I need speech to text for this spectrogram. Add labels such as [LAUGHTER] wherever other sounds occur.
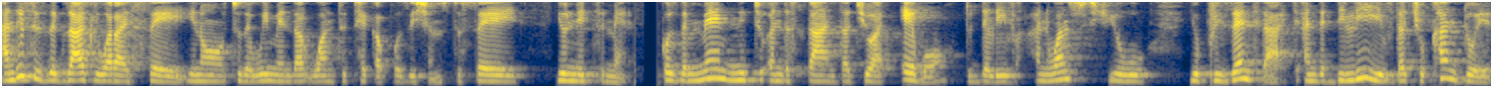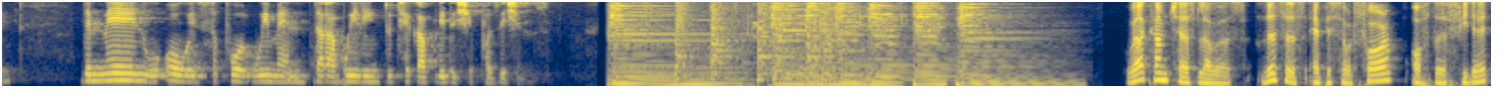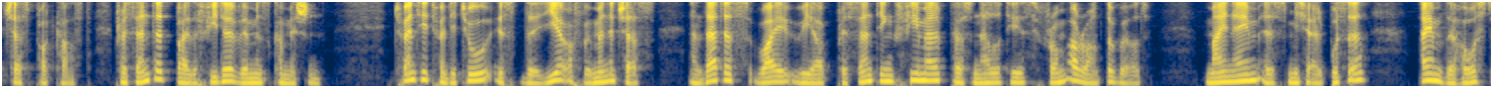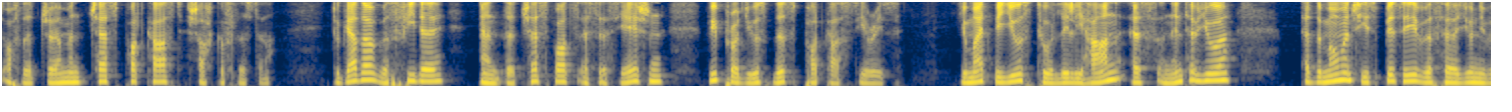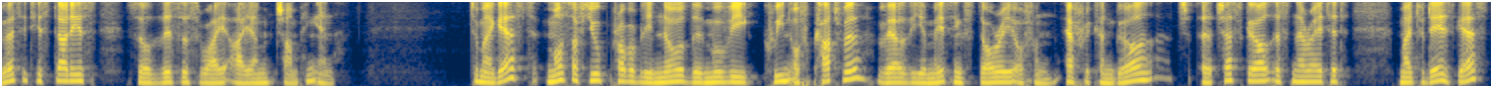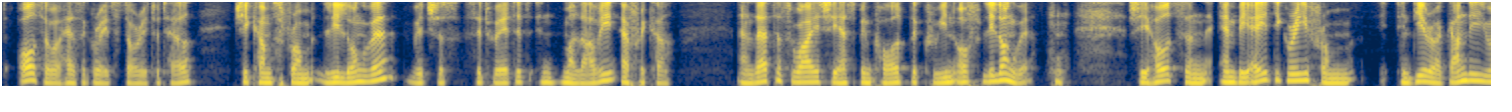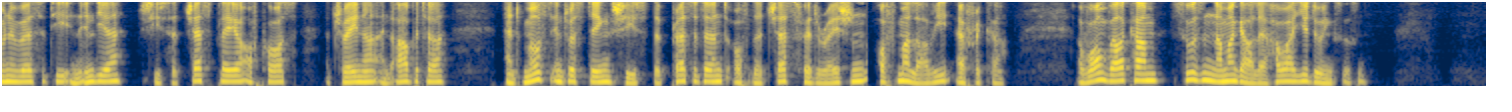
And this is exactly what I say, you know, to the women that want to take up positions to say, you need the men. Because the men need to understand that you are able to deliver. And once you you present that and they believe that you can do it, the men will always support women that are willing to take up leadership positions. Welcome, chess lovers. This is episode 4 of the FIDE Chess Podcast, presented by the FIDE Women's Commission. 2022 is the year of women in chess, and that is why we are presenting female personalities from around the world. My name is Michael Busse. I am the host of the German chess podcast Schachgeflüster. Together with FIDE and the Chessboards Association, we produce this podcast series. You might be used to Lily Hahn as an interviewer. At the moment, she's busy with her university studies, so this is why I am jumping in. To my guest, most of you probably know the movie Queen of Katwe, where the amazing story of an African girl, a chess girl, is narrated. My today's guest also has a great story to tell. She comes from Lilongwe, which is situated in Malawi, Africa and that is why she has been called the Queen of Lilongwe. [LAUGHS] she holds an MBA degree from Indira Gandhi University in India. She's a chess player, of course, a trainer and arbiter. And most interesting, she's the president of the Chess Federation of Malawi, Africa. A warm welcome, Susan Namangale. How are you doing, Susan?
